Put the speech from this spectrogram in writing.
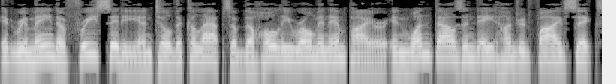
It remained a free city until the collapse of the Holy Roman Empire in 1805 6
